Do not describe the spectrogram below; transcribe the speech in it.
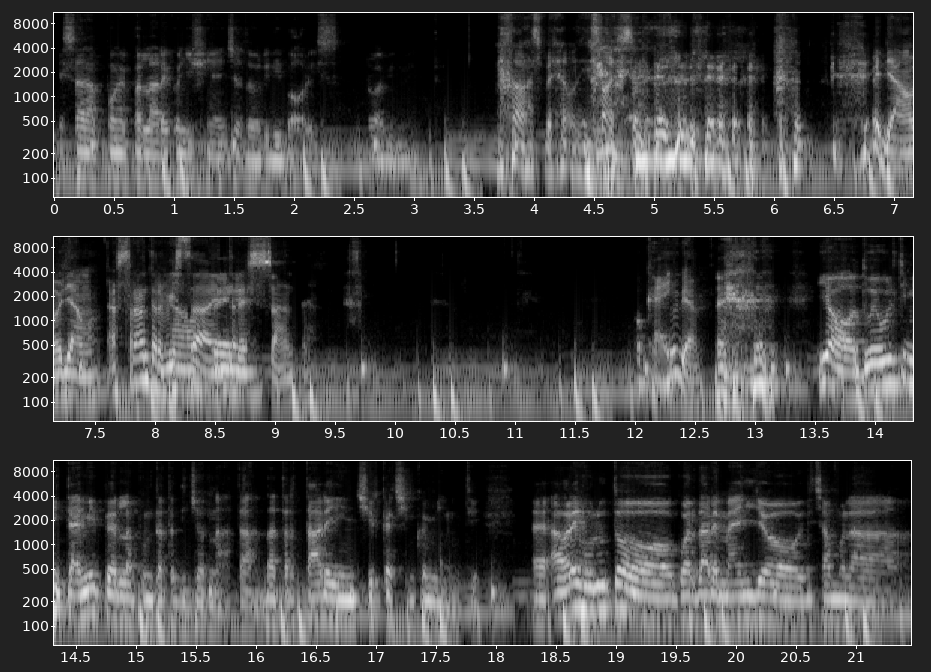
E sarà come parlare con gli sceneggiatori di Boris, probabilmente. No, speriamo di no. vediamo, vediamo. È stata un'intervista no, interessante. Ok, io ho due ultimi temi per la puntata di giornata da trattare in circa 5 minuti. Eh, avrei voluto guardare meglio, diciamo, la,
